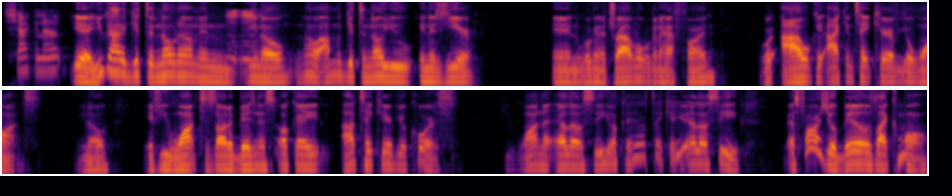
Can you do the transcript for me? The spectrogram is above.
Shacking up. yeah, you got to get to know them, and you know, no, I'm gonna get to know you in this year, and we're gonna travel, we're gonna have fun. We're, I I can take care of your wants. You know, if you want to start a business, okay, I'll take care of your course. If you want an LLC, okay, I'll take care of your LLC. As far as your bills, like, come on,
